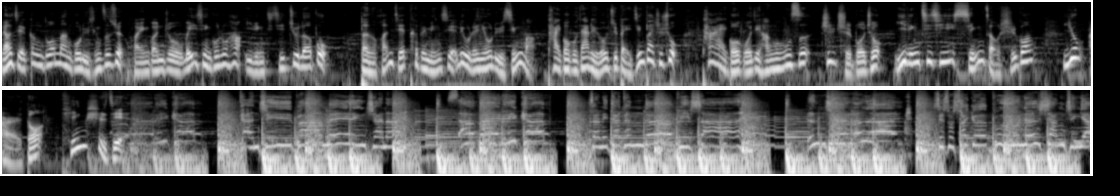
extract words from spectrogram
了解更多曼谷旅行资讯，欢迎关注微信公众号“一零七七俱乐部”。本环节特别鸣谢六人游旅行网、泰国国家旅游局北京办事处、泰国国际航空公司支持播出。一零七七行走时光，用耳朵听世界。谁说帅哥不能相亲呀？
